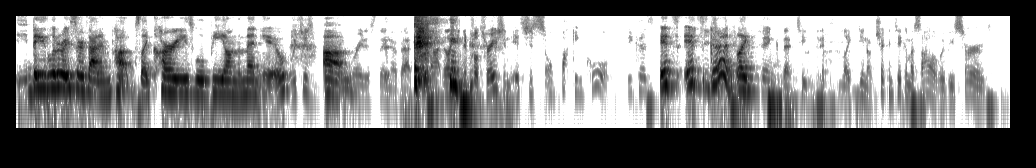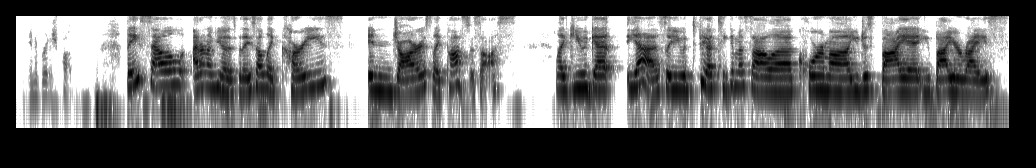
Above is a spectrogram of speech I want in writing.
British, They literally serve that in pubs. Like curries will be on the menu. which is um, the greatest thing about it's not like an infiltration it's just so fucking cool because It's it's good. Like think that, t- that like you know chicken tikka masala would be served in a british pub they sell i don't know if you know this but they sell like curries in jars like pasta sauce like you would get yeah so you would pick up tikka masala korma you just buy it you buy your rice.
